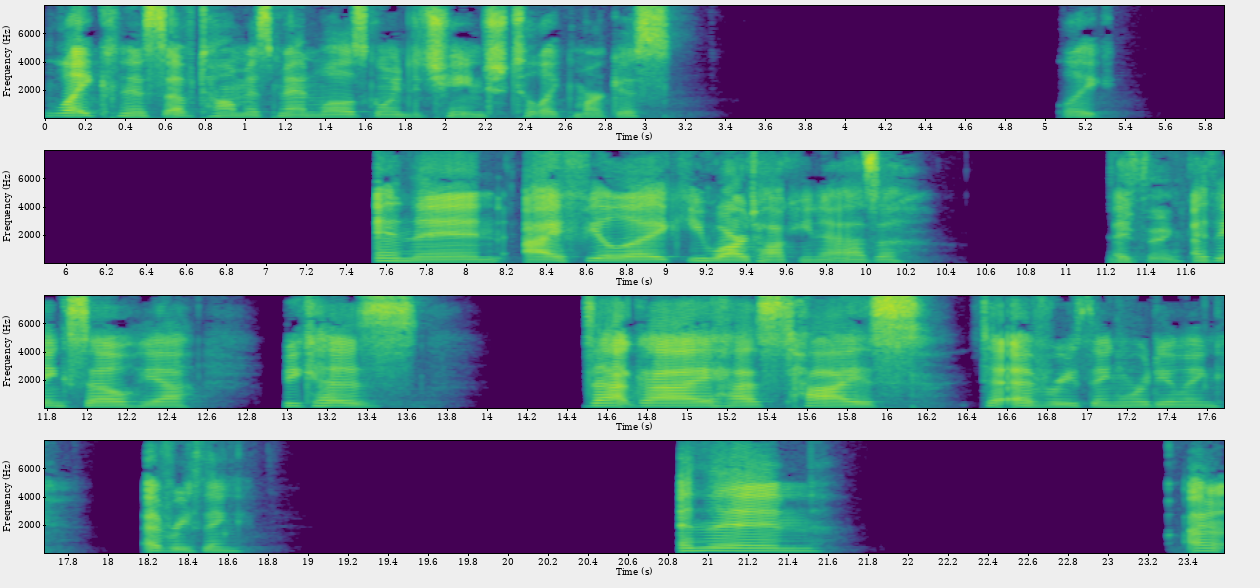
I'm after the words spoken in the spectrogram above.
likeness of Thomas Manuel is going to change to like Marcus. Like and then I feel like you are talking to Asa. you think? I think so, yeah. Because that guy has ties to everything we're doing. Everything. And then I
